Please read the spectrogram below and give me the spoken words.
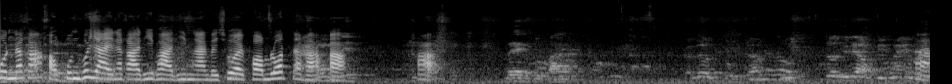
คุณนะคะ ขอบคุณผู้ใหญ่นะคะ ที่พาทีมงานไปช่วยพร้อมรถนะคะค่ะค่ะ ค่ะ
